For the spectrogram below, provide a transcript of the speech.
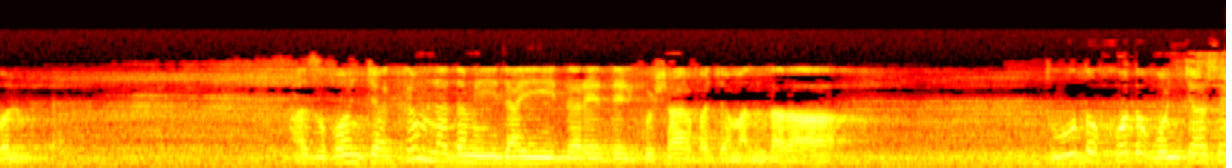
ظلم ہے۔ از غنچا کم ندمی دائی، در دل کشا بچمندرا تو تو خود غنچا سے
